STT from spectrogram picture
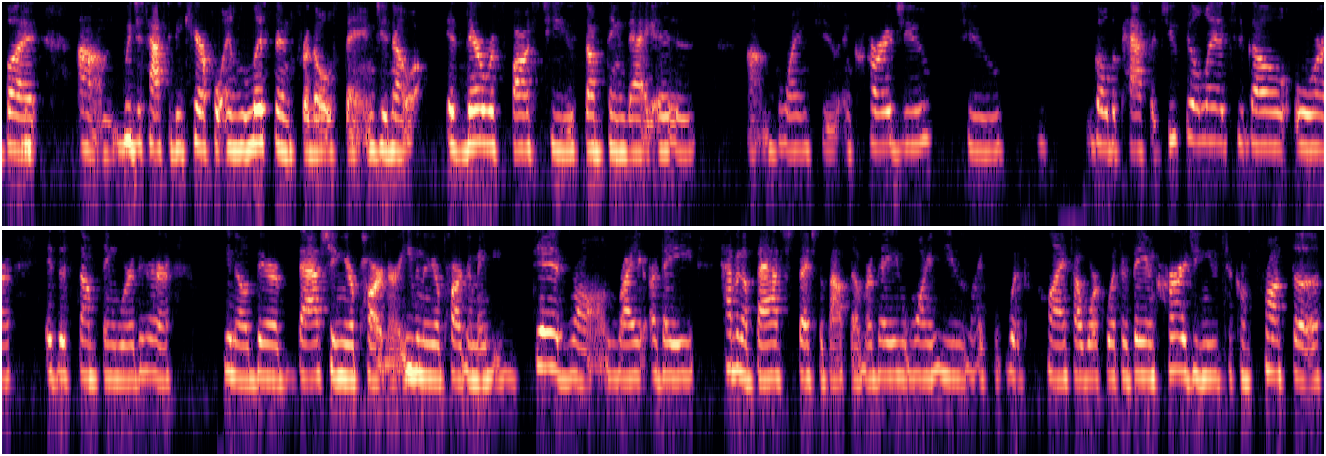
but um, we just have to be careful and listen for those things you know. Is their response to you something that is um, going to encourage you to go the path that you feel led to go? Or is it something where they're you know they're bashing your partner even though your partner may be dead wrong right? Are they having a bash fest about them? Are they wanting you, like with clients I work with, are they encouraging you to confront the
